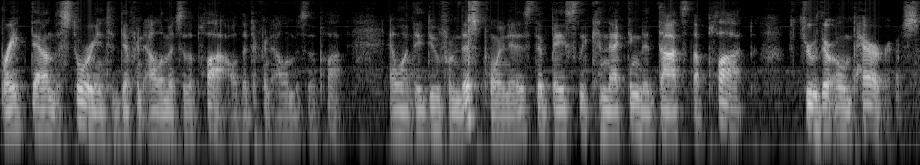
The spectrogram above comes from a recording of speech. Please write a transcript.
break down the story into different elements of the plot, all the different elements of the plot. And what they do from this point is they're basically connecting the dots of the plot through their own paragraphs.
